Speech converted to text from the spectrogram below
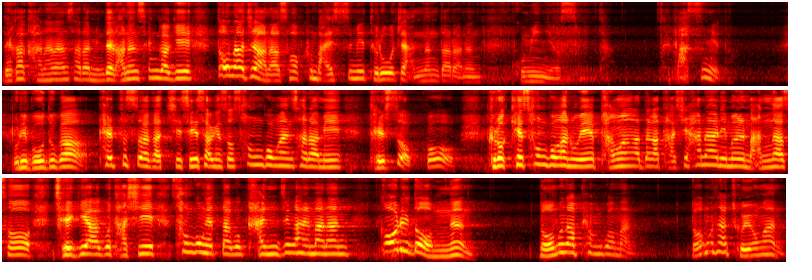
내가 가난한 사람인데 라는 생각이 떠나지 않아서 그 말씀이 들어오지 않는다라는 고민이었습니다. 맞습니다. 우리 모두가 펠프스와 같이 세상에서 성공한 사람이 될 수 없고 그렇게 성공한 후에 방황하다가 다시 하나님을 만나서 재기하고 다시 성공했다고 간증할 만한 거리도 없는 너무나 평범한 너무나 조용한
